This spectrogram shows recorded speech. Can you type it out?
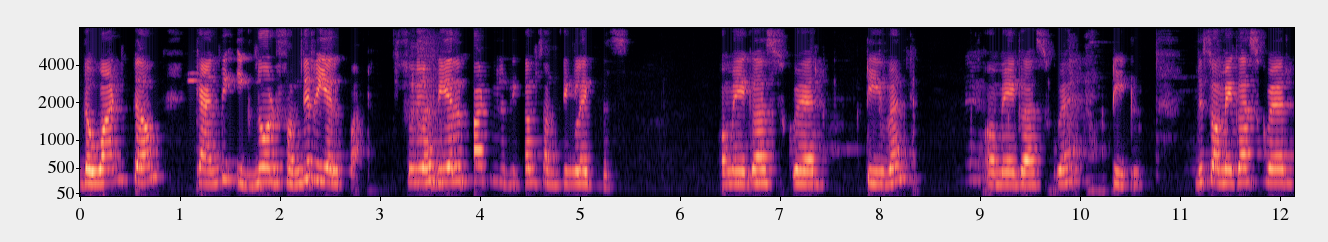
The one term can be ignored from the real part. So your real part will become something like this. Omega square t1 omega square t2 this omega square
